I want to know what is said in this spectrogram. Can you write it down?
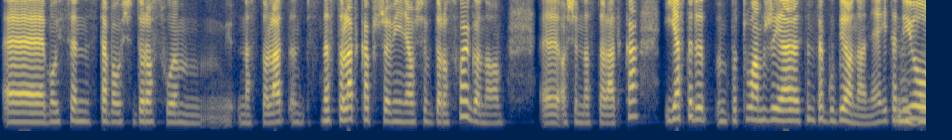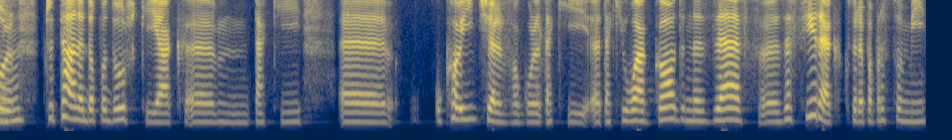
e, mój syn stawał się dorosłym, nastolat, nastolatka przemieniał się w dorosłego, no, e, osiemnastolatka i ja wtedy poczułam, że ja jestem zagubiona, nie? I ten Jul Mhm. czytany do poduszki, jak em, taki e, ukoiciel w ogóle, taki, e, taki łagodny zew, e, zefirek, który po prostu mi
